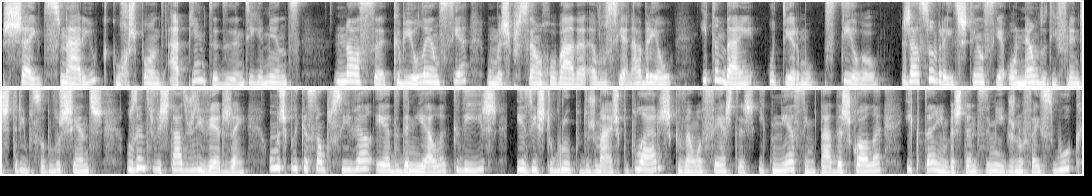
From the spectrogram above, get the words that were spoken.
cheio de cenário, que corresponde à pinta de antigamente, nossa, que violência, uma expressão roubada a Luciana Abreu, e também o termo stilo. Já sobre a existência ou não de diferentes tribos adolescentes, os entrevistados divergem. Uma explicação possível é a de Daniela, que diz: existe o grupo dos mais populares, que vão a festas e conhecem metade da escola e que têm bastantes amigos no Facebook,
